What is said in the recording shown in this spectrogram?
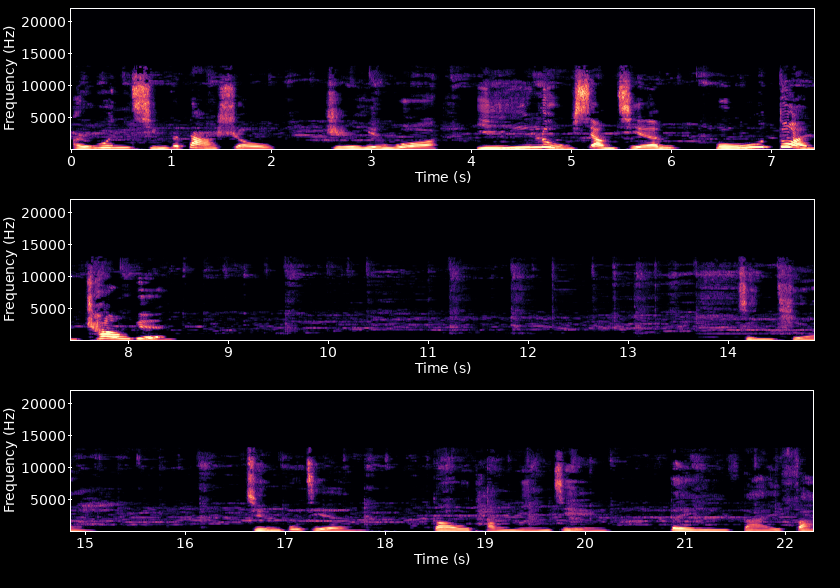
而温情的大手，指引我一路向前。不断超越。今天啊，君不见高堂明镜悲白发，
